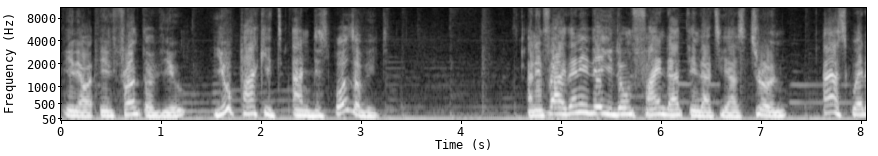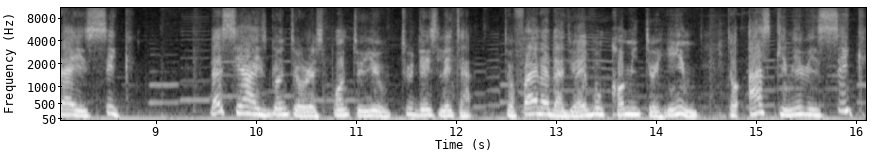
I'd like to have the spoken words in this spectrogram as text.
you know, in front of you, you pack it and dispose of it. And in fact, any day you don't find that thing that he has thrown, ask whether he's sick. Let's see how he's going to respond to you two days later to find out that you're even coming to him to ask him if he's sick.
